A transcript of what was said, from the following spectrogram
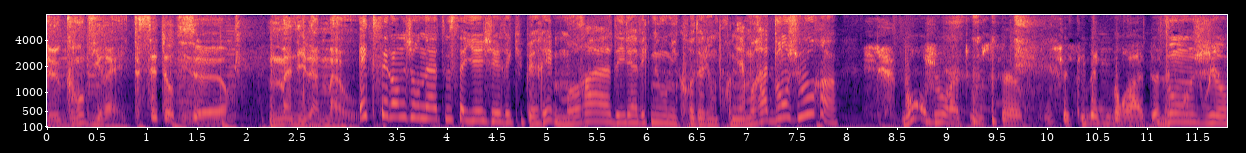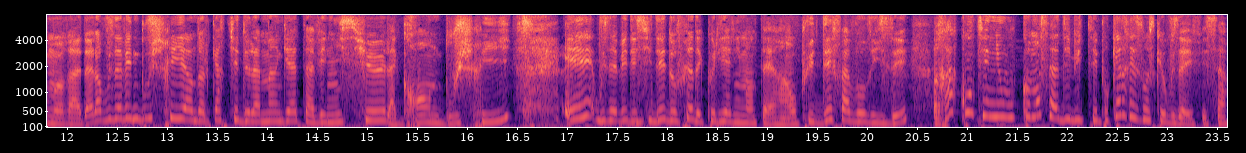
Le grand direct, 7h10h. Manila Mao. Excellente journée à tous, ça y est, j'ai récupéré Morad. Il est avec nous au micro de Lyon Première. Morad, bonjour. Bonjour à tous, euh, Monsieur Slimani Morad. Bonjour Morad. Alors vous avez une boucherie hein, dans le quartier de la Minguette à Vénissieux, la grande boucherie, et vous avez décidé d'offrir des colis alimentaires hein, aux plus défavorisés. Racontez-nous comment ça a débuté? Pour quelle raison est-ce que vous avez fait ça?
